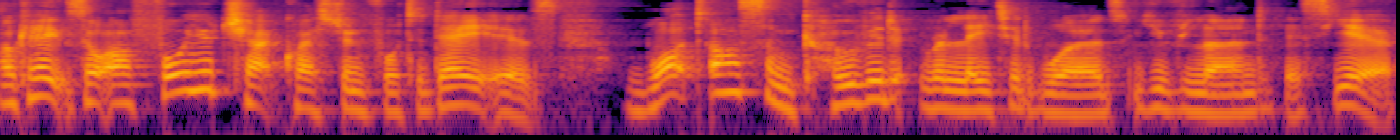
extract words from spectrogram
Okay, so our For You chat question for today is What are some COVID related words you've learned this year?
